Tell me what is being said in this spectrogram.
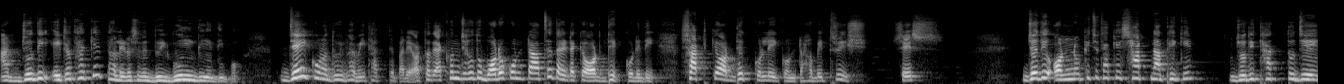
আর যদি এটা থাকে, তাহলে এটার সাথে দুই গুণ দিয়ে দিব। যেই কোনো দুইভাবেই থাকতে পারে। অর্থাৎ এখন যেহেতু বড় কোনটা আছে, তাহলে এটাকে অর্ধেক করে দিই। ষাটকে অর্ধেক করলে এই কোনটা হবে ত্রিশ। শেষ। যদি অন্য কিছু থাকে, ষাট না থেকে, যদি থাকতো যে,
